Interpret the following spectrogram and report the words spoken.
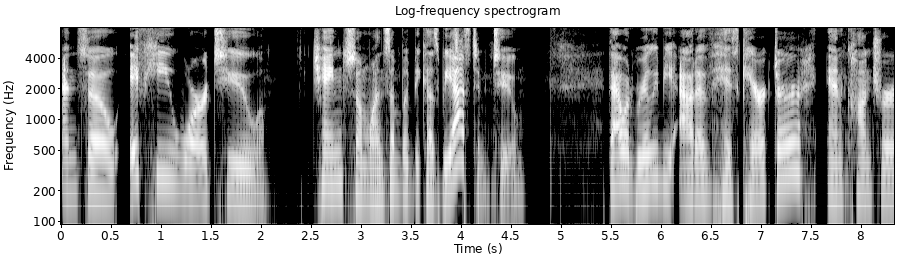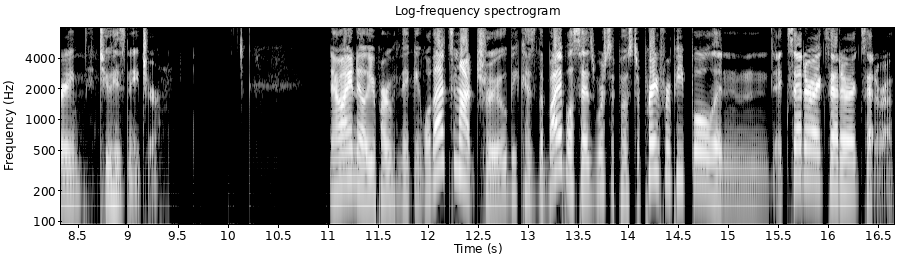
And so if he were to change someone simply because we asked him to, that would really be out of his character and contrary to his nature. Now I know you're probably thinking, well, that's not true because the Bible says we're supposed to pray for people and et cetera, et cetera, et cetera.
